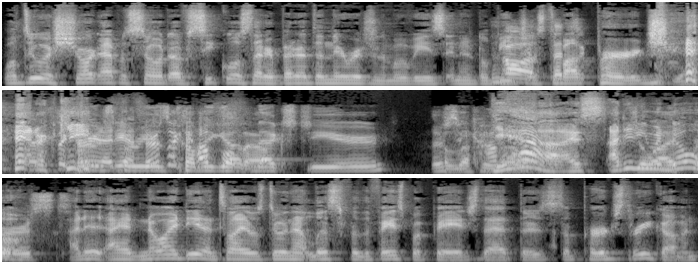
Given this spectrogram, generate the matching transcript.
we'll do a short episode of sequels that are better than the original movies, and it'll be Oh, just about a- Purge. Yeah. Anarchy. great Purge idea. 3 There's is a coming couple, up though. next year. There's I a love couple. it. Yeah, I didn't July even know. 1st. I did. I had no idea until I was doing that list for the Facebook page that there's a Purge three coming,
